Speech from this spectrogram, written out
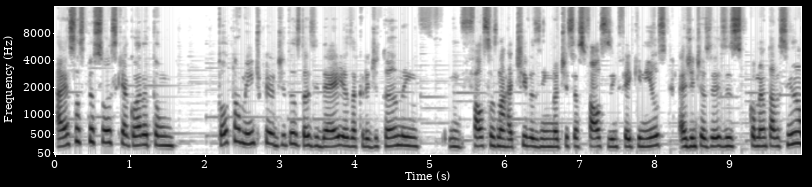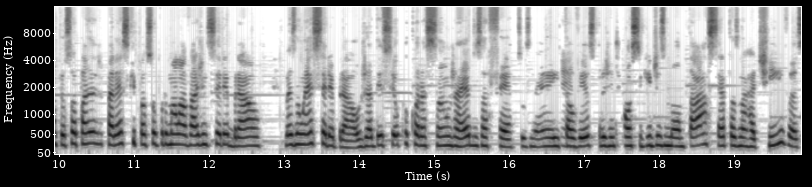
a essas pessoas que agora estão totalmente perdidas das ideias, acreditando em, em, falsas narrativas, em notícias falsas, em fake news. A gente às vezes comentava assim: ah, a pessoa parece que passou por uma lavagem cerebral mas não é cerebral, já desceu pro coração, já é dos afetos, né? E é. talvez para a gente conseguir desmontar certas narrativas,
